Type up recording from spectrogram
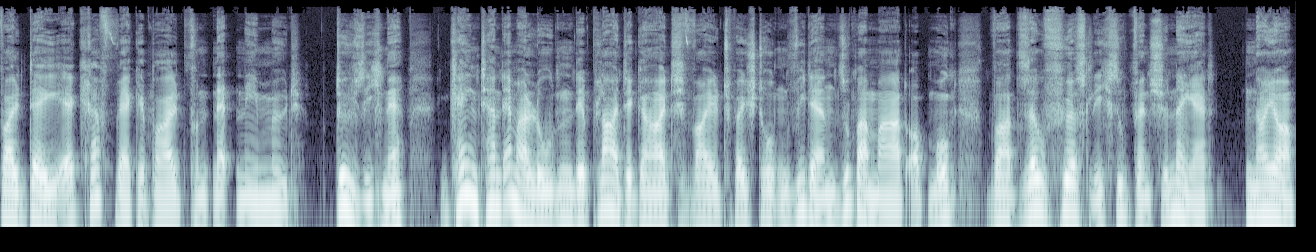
weil dei ihr Kraftwerke bald von net nehmen müd. Düsig, ne? Kein Tant immer luden, de pleite geht, weil zwei Stunden wieder ein Supermarkt obmogt, ward so fürstlich subventioniert. Naja,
